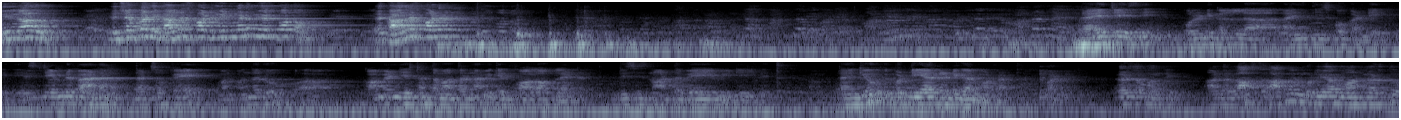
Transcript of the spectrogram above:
మీరు కాదు. మీరు చెప్పండి కాంగ్రెస్ పార్టీ మీటింగ్ అంటే మేము వెళ్ళిపోతాం. ఏ కాంగ్రెస్ పార్టీ అంటే వెళ్ళిపోతాం దయచేసి పొలిటికల్ లైన్స్ తీసుకోకండి. ఇది ఎస్టీఎండ్ ప్యానల్ దట్స్ ఓకే మనం అందరూ uh, కామెంట్ చేసినంత మాత్రాన we can follow up letter this is not the way we deal with thank you ఇప్పుడు టిఆర్ రెడ్డి గారు మాట్లాడతారు. అండ్ లాస్ట్ ఆత్మన్ మురళి గారు మాట్లాడుతూ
